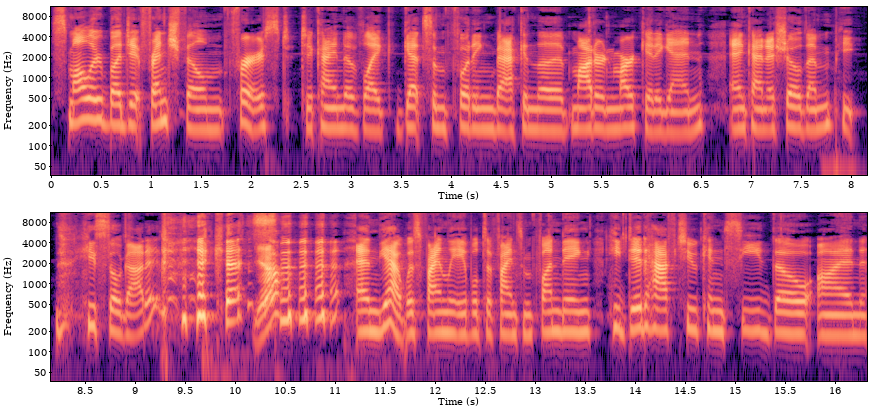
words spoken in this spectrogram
smaller budget French film first to kind of like get some footing back in the modern market again and kind of show them he he still got it, I guess. Yeah. and yeah, was finally able to find some funding. He did have to concede though on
